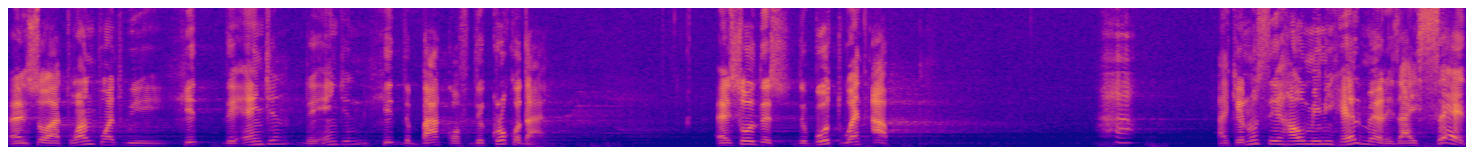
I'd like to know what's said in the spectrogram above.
And so at one point we hit the engine, the engine hit the back of the crocodile. And so this, the boat went up. I cannot say how many Hail Marys I said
